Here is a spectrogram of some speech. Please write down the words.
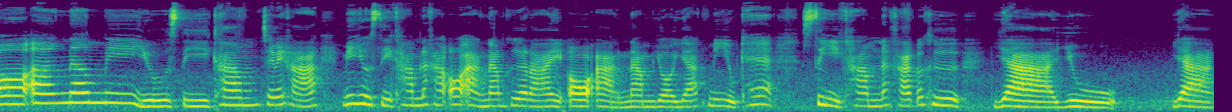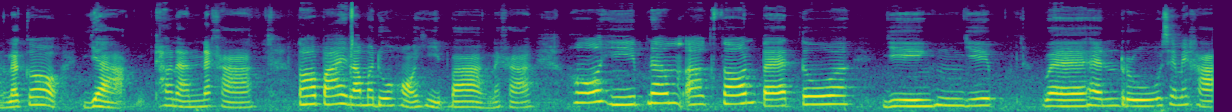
ออ่างนำมีอยู่สี่คำใช่ไหมคะ มีอยู่สี่คำนะคะออ่างนำคืออะไรออ่างนำยอยักษ์มีอยู่แค่สี่คำนะคะก็คือ อย่าอยู่ อย่างแล้วก็อยาก เท่านั้นนะคะ ต่อไปเรามาดูหอหีบบ้างนะคะ หอหีบนำอักษรแปดตัวหญิงหยิบแหวนรู้ใช่ไหมคะ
